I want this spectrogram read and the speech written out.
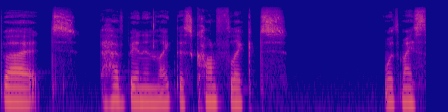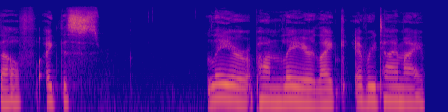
But have been in like this conflict with myself, like this layer upon layer. Like, every time I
